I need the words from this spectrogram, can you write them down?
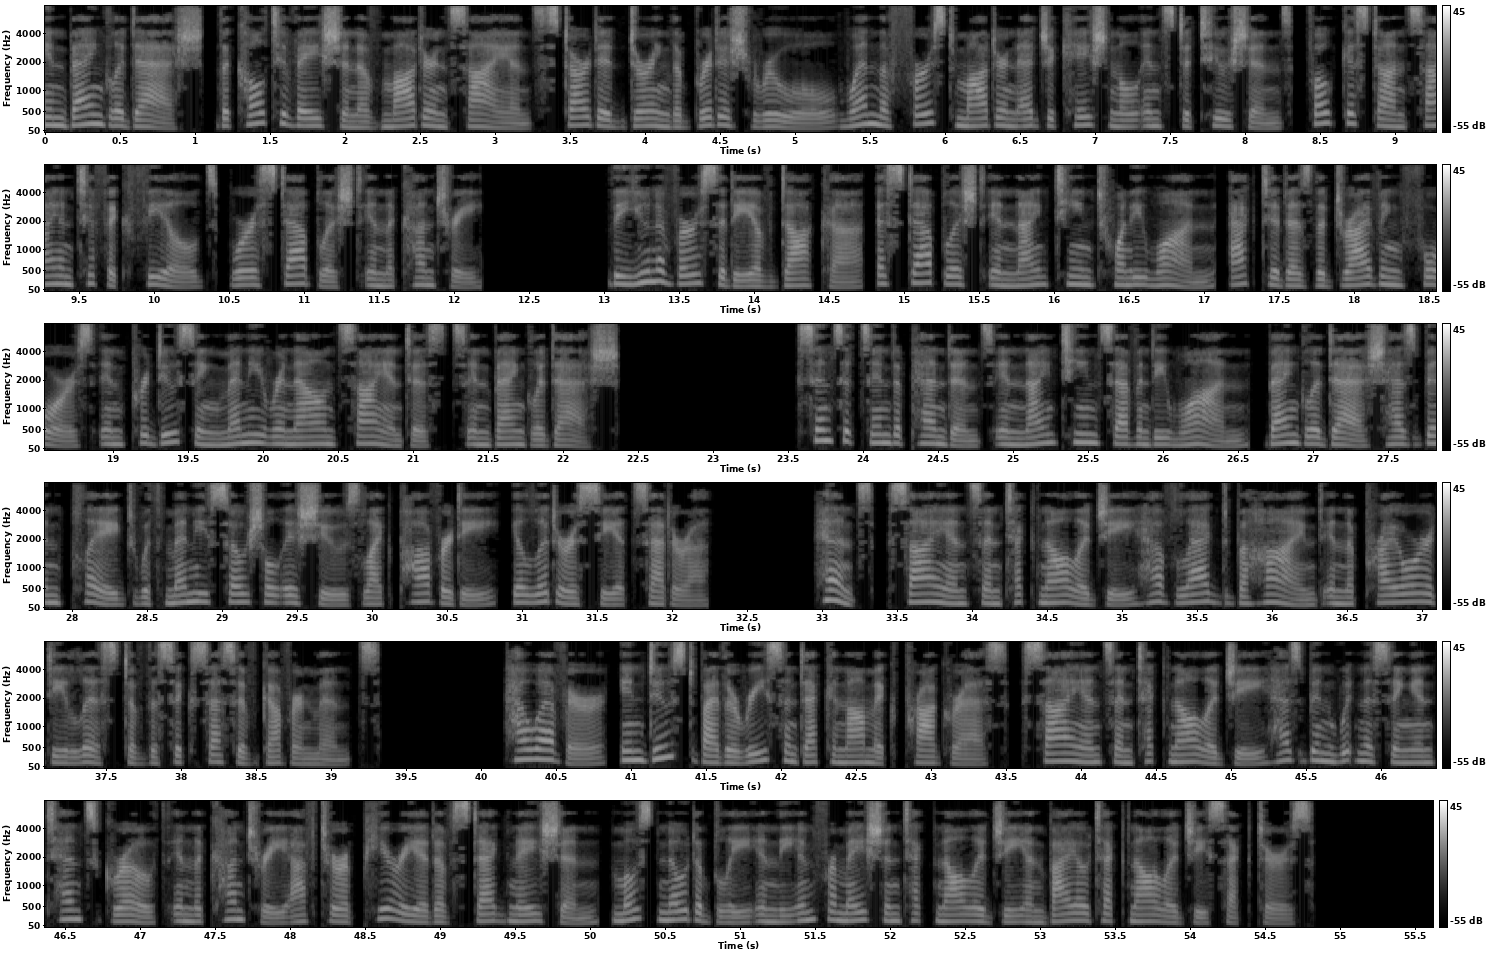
In Bangladesh, the cultivation of modern science started during the British rule when the first modern educational institutions, focused on scientific fields, were established in the country. The University of Dhaka, established in 1921, acted as the driving force in producing many renowned scientists in Bangladesh. Since its independence in 1971, Bangladesh has been plagued with many social issues like poverty, illiteracy etc. Hence, science and technology have lagged behind in the priority list of the successive governments. However, induced by the recent economic progress, science and technology has been witnessing intense growth in the country after a period of stagnation, most notably in the information technology and biotechnology sectors.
